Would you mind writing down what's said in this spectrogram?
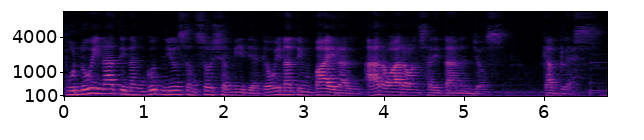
Punuin natin ng good news ang social media. Gawin natin viral, araw-araw ang salita ng Diyos. God bless.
